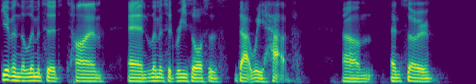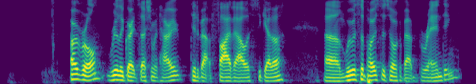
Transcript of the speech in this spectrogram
given the limited time and limited resources that we have. Um, and so overall, really great session with Harry. Did about five hours together. Um, we were supposed to talk about branding,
